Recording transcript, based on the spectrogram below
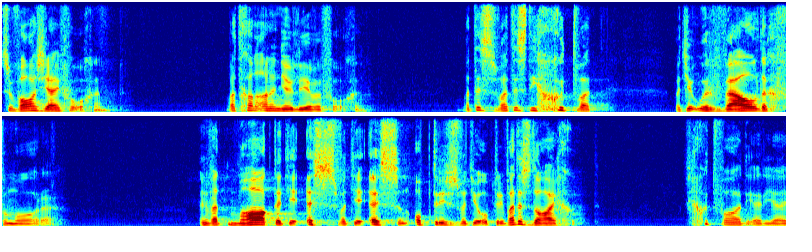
So waar is jy vanoggend? Wat gaan aan in jou lewe vanoggend? Wat is wat is die goed wat wat jou oorweldig vanmôre? En wat maak dat jy is wat jy is en optree soos wat jy optree. Wat is daai goed? Dis goed waardeur jy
